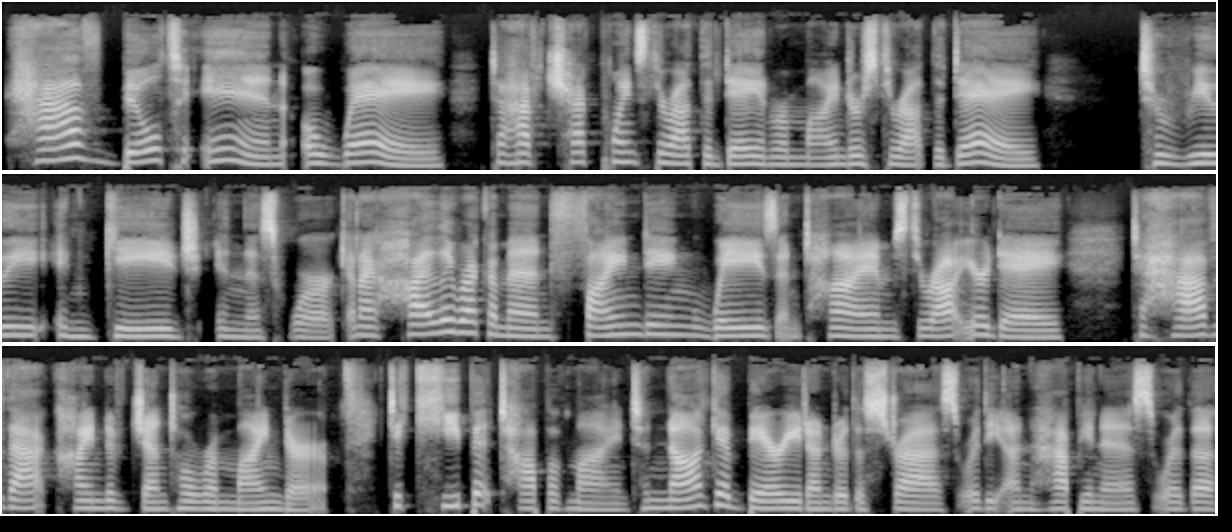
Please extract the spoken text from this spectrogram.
have built in a way to have checkpoints throughout the day and reminders throughout the day to really engage in this work. And I highly recommend finding ways and times throughout your day to have that kind of gentle reminder, to keep it top of mind, to not get buried under the stress or the unhappiness or the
